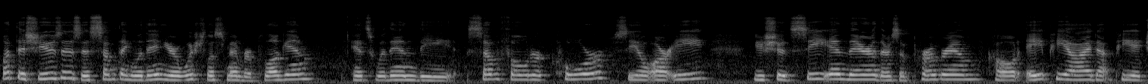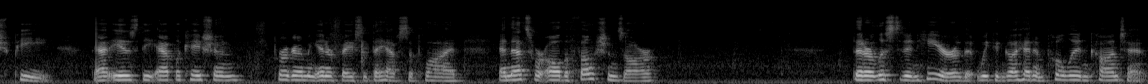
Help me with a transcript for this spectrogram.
What this uses is something within your Wishlist member plugin. It's within the subfolder core, C-O-R-E. You should see in there there's a program called api.php. That is the application programming interface that they have supplied. And that's where all the functions are that are listed in here that we can go ahead and pull in content.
